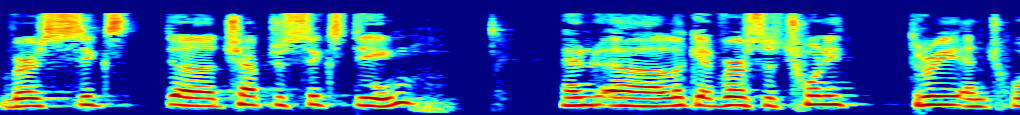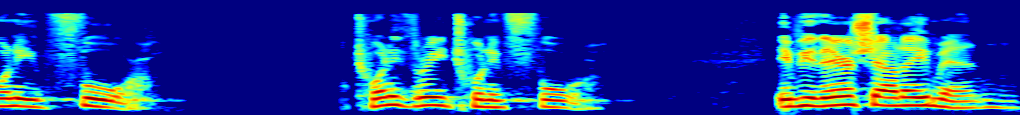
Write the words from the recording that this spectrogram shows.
verse six, uh, chapter 16, and uh, look at verses 23 and 24. 23, 24. If you're there, shout amen.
